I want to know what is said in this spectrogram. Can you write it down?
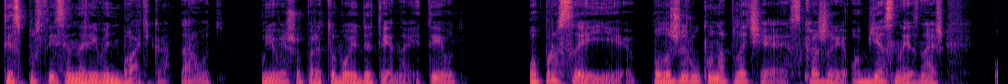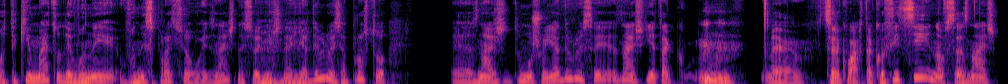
Ти спустися на рівень батька. Да? От, уяви, що перед тобою дитина, і ти от попроси її, положи руку на плече, скажи, об'ясни, знаєш, от такі методи вони, вони спрацьовують. Знаєш, на сьогоднішній день. Я дивлюся, просто Знаєш, тому що я дивлюся, знаєш, є так е, в церквах так офіційно все, знаєш,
